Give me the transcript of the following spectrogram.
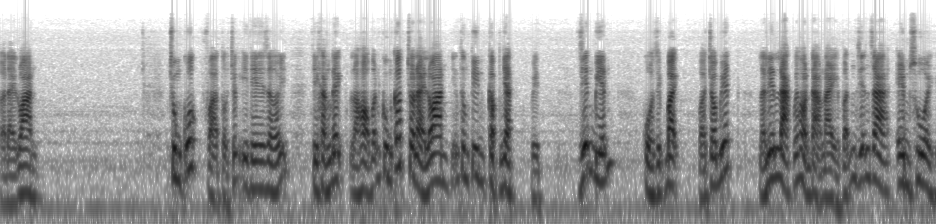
ở Đài Loan. Trung Quốc và Tổ chức Y tế Thế giới thì khẳng định là họ vẫn cung cấp cho Đài Loan những thông tin cập nhật về diễn biến của dịch bệnh và cho biết là liên lạc với hòn đảo này vẫn diễn ra êm xuôi.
